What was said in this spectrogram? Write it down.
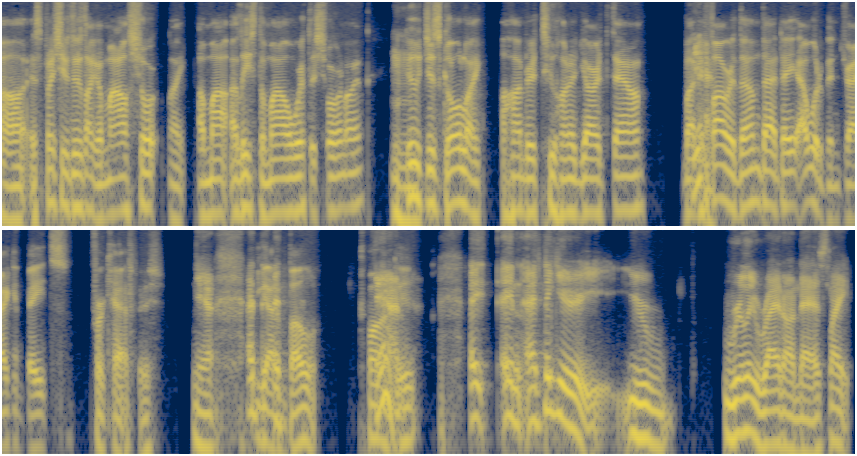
uh, especially if there's like a mile short, like a mile, at least a mile worth of shoreline, mm-hmm. dude, just go like 100, 200 yards down. But yeah. if I were them that day, I would have been dragging baits for catfish. Yeah, I, you got a boat. Come on, yeah. dude. I, and I think you're you're really right on that. It's like,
